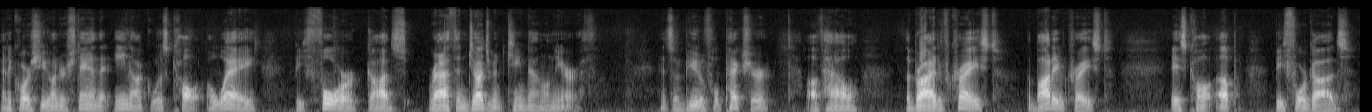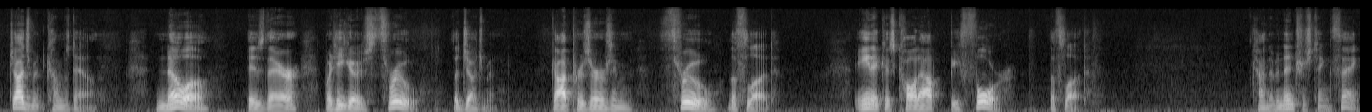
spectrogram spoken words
And of course, you understand that Enoch was caught away before God's wrath and judgment came down on the earth. It's a beautiful picture of how the bride of Christ, the body of Christ, is caught up before God's judgment comes down. Noah is there, but he goes through the judgment. God preserves him through the flood. Enoch is called out before the flood. Kind of an interesting thing,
